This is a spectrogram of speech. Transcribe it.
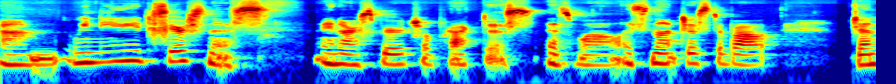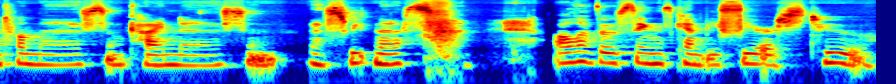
um, we need fierceness in our spiritual practice as well. It's not just about gentleness and kindness and, and sweetness. All of those things can be fierce too.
